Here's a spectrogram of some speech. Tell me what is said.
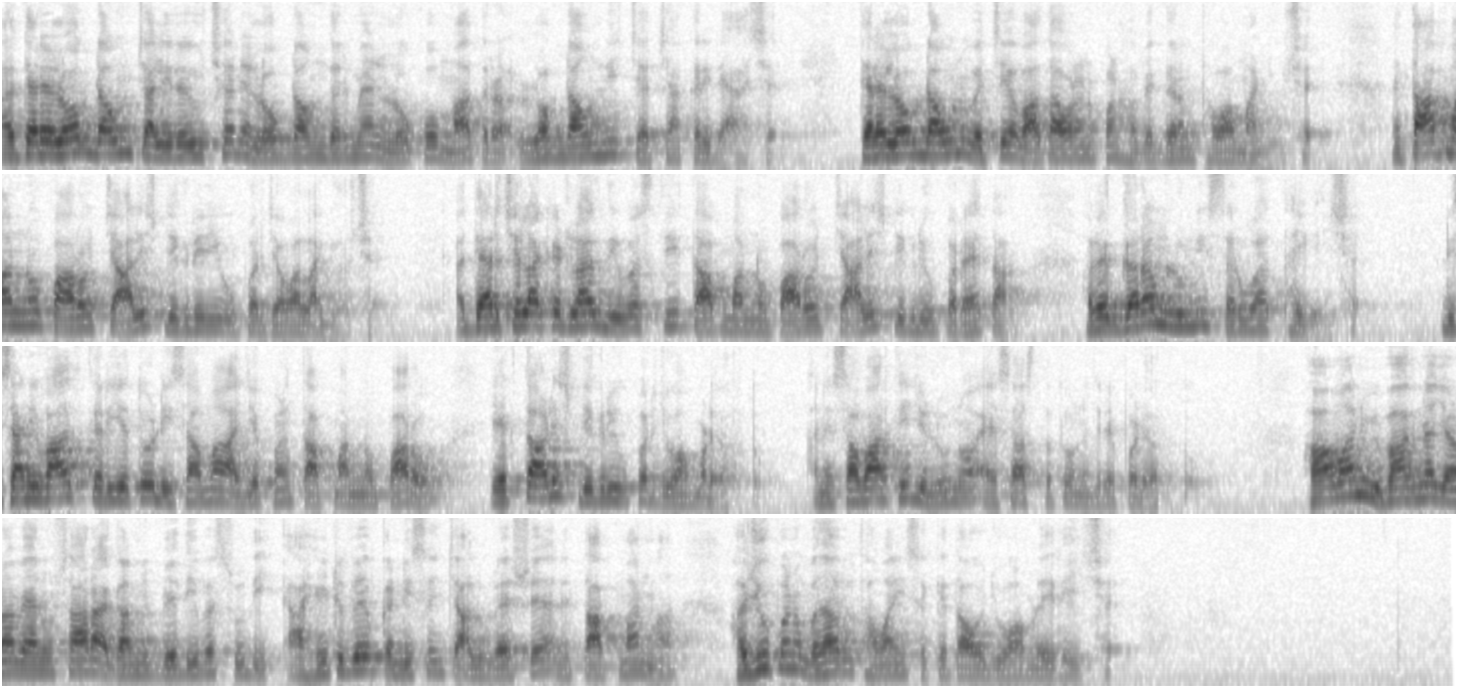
અત્યારે લોકડાઉન ચાલી રહ્યું છે અને લોકડાઉન દરમિયાન લોકો માત્ર લોકડાઉનની ચર્ચા કરી રહ્યા છે. ત્યારે લોકડાઉન વચ્ચે વાતાવરણ પણ હવે ગરમ થવા માંડ્યું છે અને તાપમાનનો પારો ચાલીસ ડિગ્રીની ઉપર જવા લાગ્યો છે. અત્યારે છેલ્લા કેટલાક દિવસથી તાપમાનનો પારો ચાલીસ ડિગ્રી ઉપર રહેતા હવે ગરમ લૂની શરૂઆત થઈ ગઈ છે. ડીસાની વાત કરીએ તો ડીસામાં આજે પણ તાપમાનનો પારો એકતાળીસ ડિગ્રી ઉપર જોવા મળ્યો હતો અને સવારથી જ લૂનો અહેસાસ થતો નજરે પડ્યો હતો. હવામાન વિભાગના જણાવ્યા અનુસાર આગામી બે દિવસ સુધી આ હીટવેવ કન્ડિશન ચાલુ રહેશે અને તાપમાનમાં હજુ પણ વધારો થવાની શક્યતાઓ જોવા મળી રહી છે.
